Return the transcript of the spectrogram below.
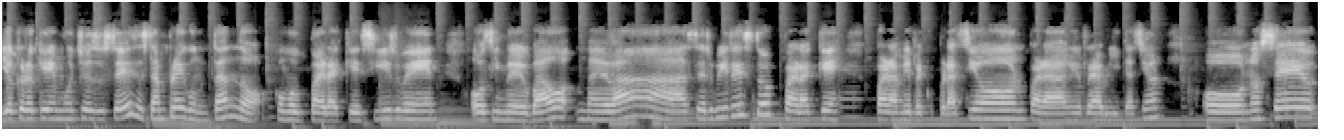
yo creo que muchos de ustedes están preguntando como para qué sirven o si me va, me va a servir esto para qué, para mi recuperación, para mi rehabilitación o no sé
